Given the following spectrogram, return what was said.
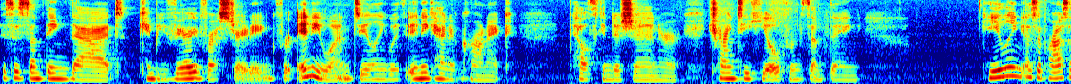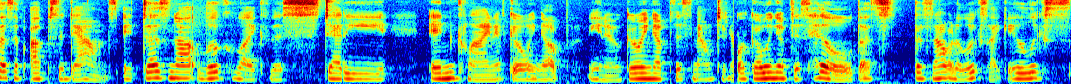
This is something that can be very frustrating for anyone dealing with any kind of chronic health condition or trying to heal from something. Healing is a process of ups and downs. It does not look like this steady incline of going up, you know, going up this mountain or going up this hill. That's that's not what it looks like. It looks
